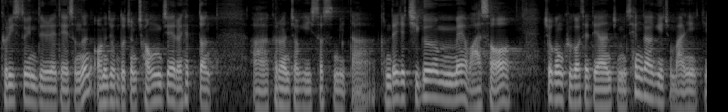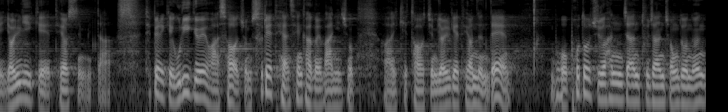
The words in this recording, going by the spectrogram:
그리스도인들에 대해서는 어느 정도 좀 정죄를 했던 아, 그런 적이 있었습니다. 그런데 이제 지금에 와서 조금 그것에 대한 좀 생각이 좀 많이 이렇게 열리게 되었습니다. 특별히 이렇게 우리 교회 와서 좀 술에 대한 생각을 많이 좀 아, 이렇게 더 좀 열게 되었는데 뭐 포도주 한 잔, 두 잔 정도는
